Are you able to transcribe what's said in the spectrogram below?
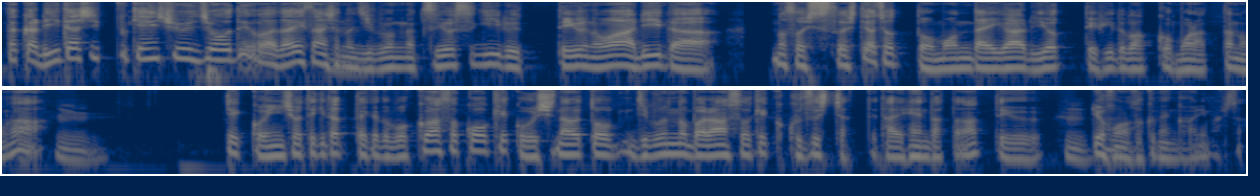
だからリーダーシップ研修上では第三者の自分が強すぎるっていうのはリーダーの素質としてはちょっと問題があるよっていうフィードバックをもらったのがうん。結構印象的だったけど僕はそこを結構失うと自分のバランスを結構崩しちゃって大変だったなっていううん。両方の側面がありました。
